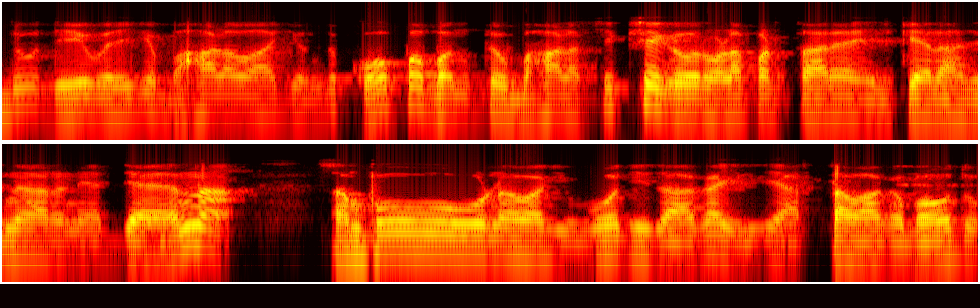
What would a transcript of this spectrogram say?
ಇದು ದೇವರಿಗೆ ಬಹಳವಾಗಿ ಒಂದು ಕೋಪ ಬಂತು. ಬಹಳ ಶಿಕ್ಷೆಗೆ ಅವರು ಒಳಪಡ್ತಾರೆ. ಎಲ್ ಹದಿನಾರನೇ ಅಧ್ಯಾಯನ ಸಂಪೂರ್ಣವಾಗಿ ಓದಿದಾಗ ಇಲ್ಲಿ ಅರ್ಥವಾಗಬಹುದು.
